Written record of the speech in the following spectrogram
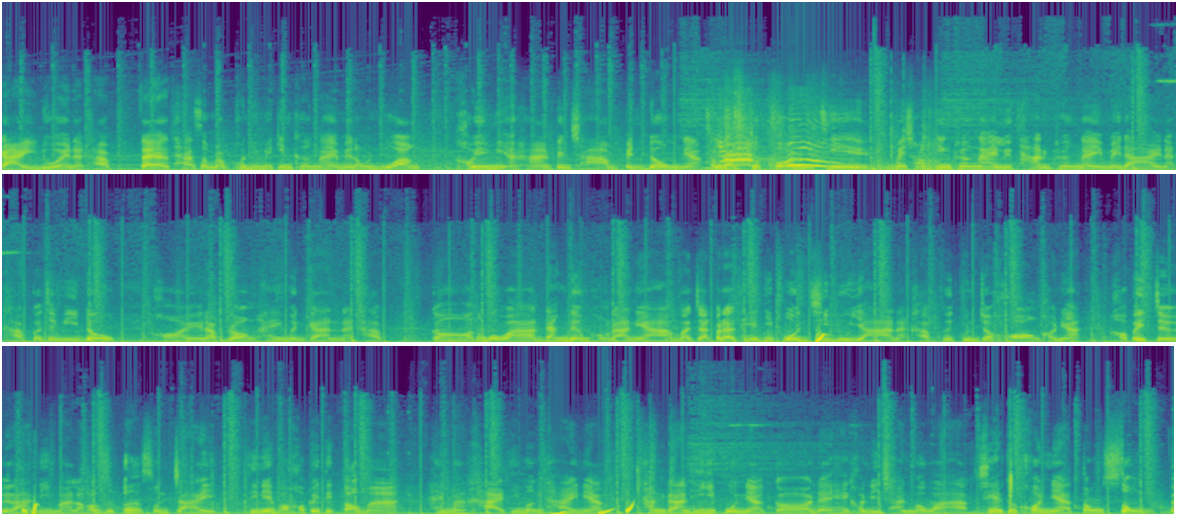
ไก่ด้วยนะครับ แต่ถ้าสำหรับคนที่ไม่กินเครื่องในไม่ต้องเป็นห่วงเขายังมีอาหารเป็นชามเป็นด้งเนี่ยสำหรับทุกคนที่ไม่ชอบกินเครื่องในหรือทานเครื่องในไม่ได้นะครับก็จะมีด้ง อยรับรองให้เหมือนกันนะครับ ก็ต้องบอกว่าดั้งเดิมของร้านนี้มาจากประเทศญี่ปุ่นชิบูย่านะครับคือคุณเจ้าของเขาเนี่ยเขาไปเจอร้านนี้มาแล้วเขารู้สึกเออสนใจ ทีนี้พอเขาไปติดต่อมาให้มาขายที่เมืองไทยเนี่ยทางร้านที่ญี่ปุ่นเนี่ยก็ได้ให้คอนดิชันมาว่าเชฟทุกคนเนี่ยต้องส่งไป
